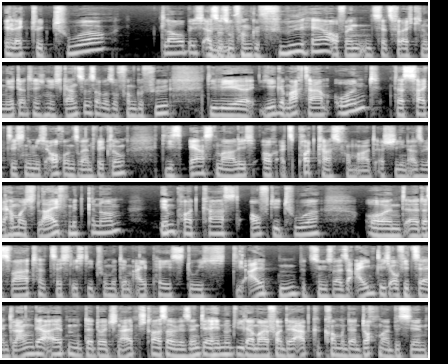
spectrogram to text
Electric Tour, glaube ich. Also mhm. so vom Gefühl her, auch wenn es jetzt vielleicht kilometertechnisch nicht ganz ist, aber so vom Gefühl, die wir je gemacht haben. Und das zeigt sich nämlich auch unsere Entwicklung, die ist erstmalig auch als Podcast-Format erschienen. Also wir haben euch live mitgenommen im Podcast auf die Tour und äh, das war tatsächlich die Tour mit dem iPace durch die Alpen, beziehungsweise eigentlich offiziell entlang der Alpen mit der Deutschen Alpenstraße. Aber wir sind ja hin und wieder mal von der abgekommen und dann doch mal ein bisschen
